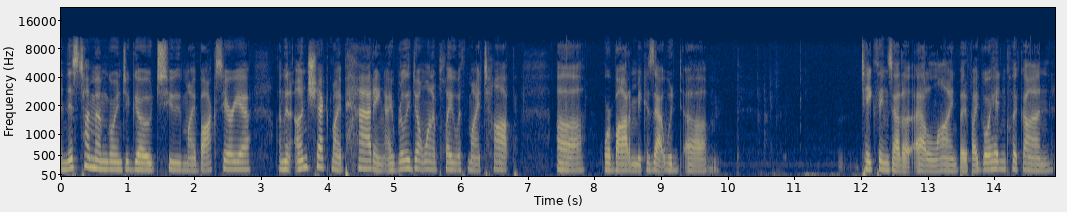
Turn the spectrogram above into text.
And this time I'm going to go to my box area. I'm going to uncheck my padding. I really don't want to play with my top uh, or bottom because that would um, take things out of, out of line. But if I go ahead and click on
